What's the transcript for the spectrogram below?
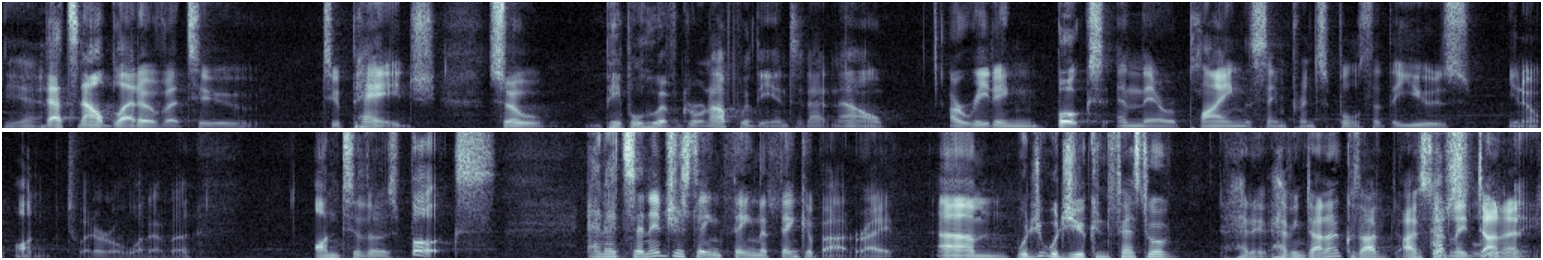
Yeah. That's now bled over to to page. So people who have grown up with the internet now are reading books and they're applying the same principles that they use, you know, on Twitter or whatever, onto those books. And it's an interesting thing to think about, right? Um, Would you would you confess to have had it, having done it? Because I've I've certainly done it.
